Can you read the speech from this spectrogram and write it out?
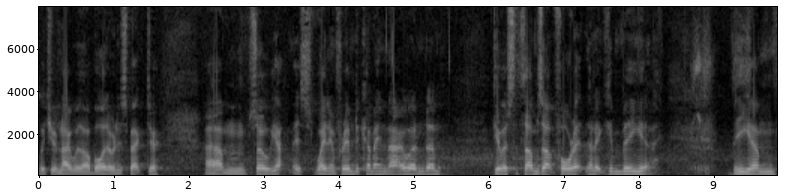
which are now with our boiler inspector. Um, so yeah, it's waiting for him to come in now and um, give us the thumbs up for it. Then it can be uh, the um,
